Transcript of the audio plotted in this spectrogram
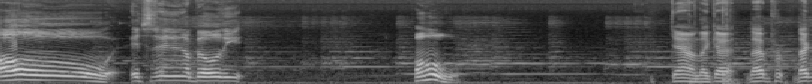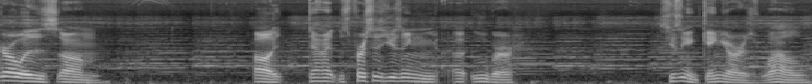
Oh, it's an ability. Oh, damn! That guy, that that girl was um. Oh, damn it! This person's using uh, Uber. He's using a Gengar as well.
